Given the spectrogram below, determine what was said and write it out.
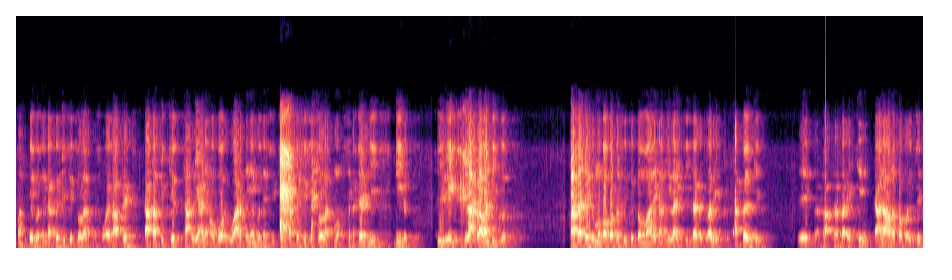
Maksudnya buatan kabeh sujud sholat. Pokoknya kabeh kata sujud sakliane Allah itu artinya buatan sujud kabeh sujud sholat. Mau sekedar di dulu. Bil ikhtilak kelawan dingkut. Pada itu mengkopodo sujud to malaikat ila iblis kecuali iblis abal jin. Jadi bapak-bapak izin karena ono sopo iblis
